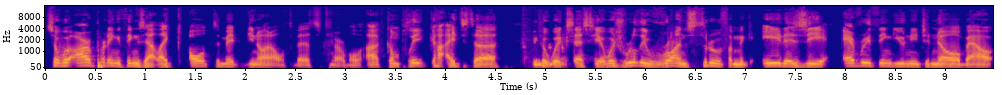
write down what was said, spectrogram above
So we are putting things out like ultimate, you know, ultimate, that's terrible, uh, complete guides to, to Wix SEO, which really runs through from like A to Z, everything you need to know about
